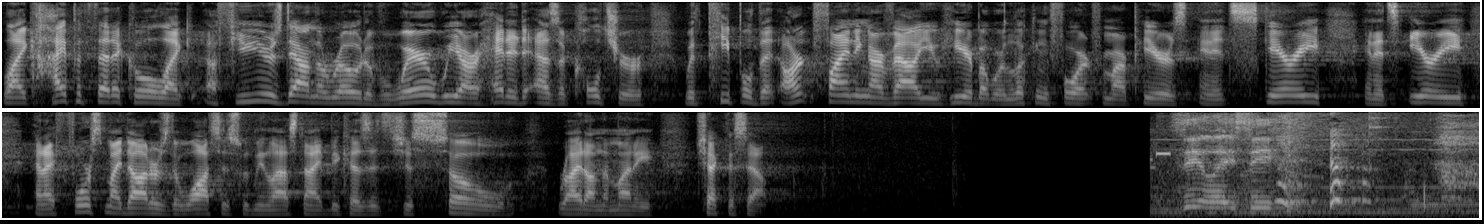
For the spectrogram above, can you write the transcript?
like hypothetical, like a few years down the road of where we are headed as a culture with people that aren't finding our value here, but we're looking for it from our peers. And it's scary and it's eerie. And I forced my daughters to watch this with me last night because it's just so right on the money. Check this out. See you, Lacie.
